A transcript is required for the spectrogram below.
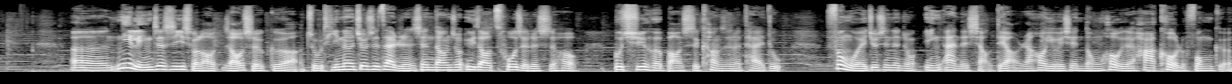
呃，《逆鳞》这是一首饶饶舌歌啊，主题呢就是在人生当中遇到挫折的时候，不屈和保持抗争的态度。氛围就是那种阴暗的小调，然后有一些浓厚的 hardcore 的风格，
